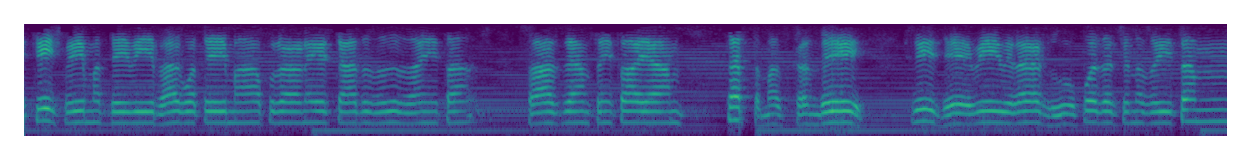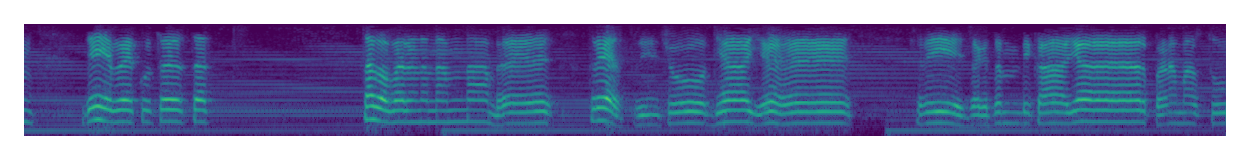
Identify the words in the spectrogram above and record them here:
इति श्रीमद्देवी भगवते महापुराणे चादशसंहिता सहस्र्यां संहितायां सप्तमस्कन्धे श्रीदेवी विराट्रूपदर्शनसहितं देवकृत तव वर्णनं नाम त्रयस्त्रिंशोऽध्यायः श्रीजगदम्बिकायार्पणमस्तु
